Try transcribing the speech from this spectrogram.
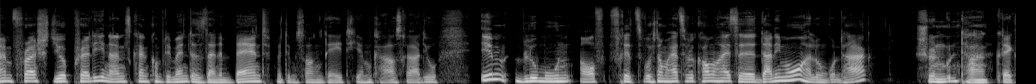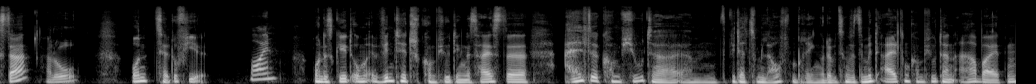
I'm fresh, you're pretty. Nein, das ist kein Kompliment, das ist eine Band mit dem Song Date hier im Chaos Radio im Blue Moon auf Fritz, wo ich nochmal herzlich willkommen heiße Danimo. Hallo und guten Tag. Schönen guten Tag. Dexter. Hallo. Und Zeltophil. Moin. Und es geht um Vintage Computing, das heißt, äh, alte Computer ähm, wieder zum Laufen bringen oder beziehungsweise mit alten Computern arbeiten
